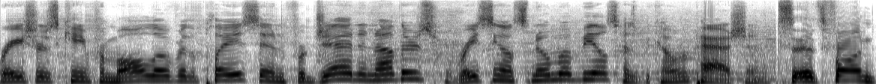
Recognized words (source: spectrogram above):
Racers came from all over the place, and for Jed and others, racing on snowmobiles has become a passion. It's, it's fun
